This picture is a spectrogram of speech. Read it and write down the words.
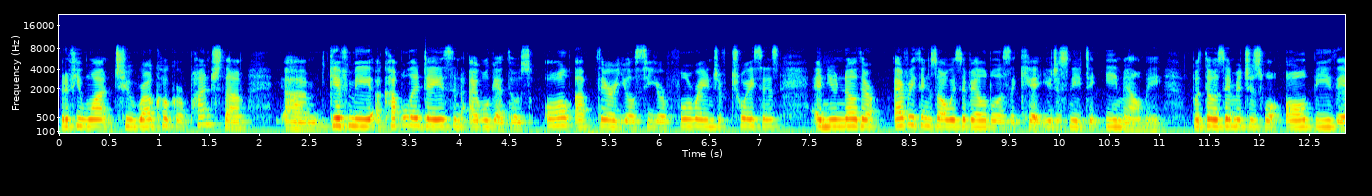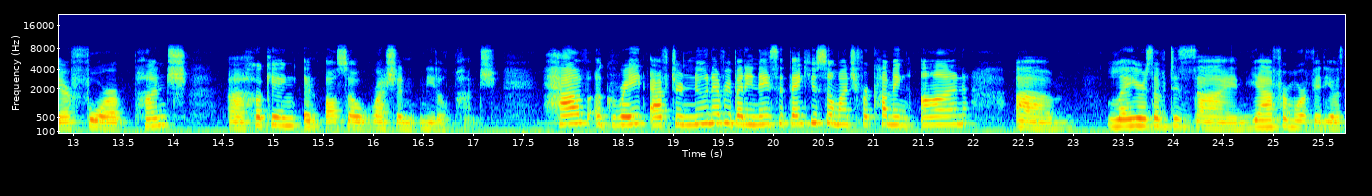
But if you want to rug hook or punch them um, give me a couple of days and I will get those all up there. You'll see your full range of choices. And you know there everything's always available as a kit. You just need to email me. But those images will all be there for punch uh, hooking and also Russian needle punch. Have a great afternoon, everybody. Neysa, thank you so much for coming on. Um, Layers of design. Yeah, for more videos.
